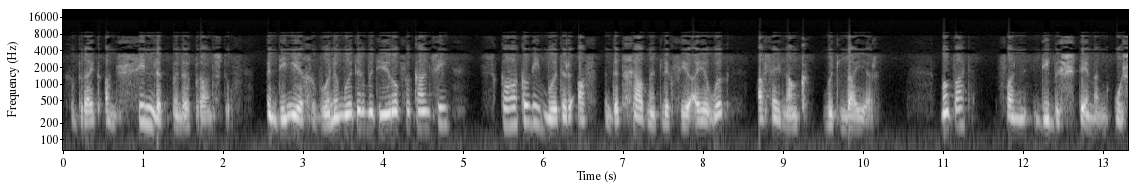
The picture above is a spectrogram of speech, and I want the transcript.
gebruik aansienlik minder brandstof. Indien jy 'n gewone motor moet huur op vakansie, skakel die motor af en dit geld natuurlik vir jou eie ook as hy lank moet luier. Maar wat van die bestemming. Ons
